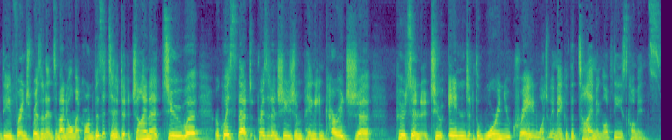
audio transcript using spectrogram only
the French President Emmanuel Macron visited China to uh, request that President Xi Jinping encourage uh, Putin to end the war in Ukraine. What do we make of the timing of these comments?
